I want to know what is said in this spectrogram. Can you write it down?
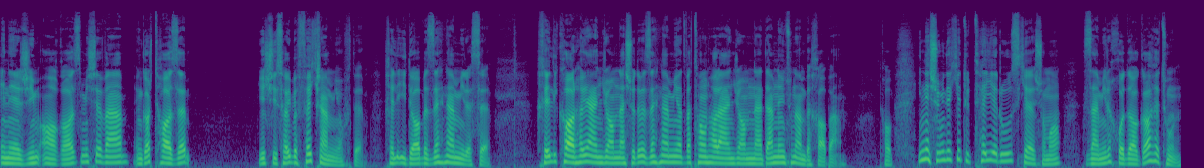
انرژیم آغاز میشه و انگار تازه یه چیزهایی به فکرم میفته خیلی ایده به ذهنم می‌رسه. خیلی کارهای انجام نشده به ذهنم میاد و تا اونها رو انجام ندم نمی‌تونم بخوابم. خب این نشون میده که تو طی روز که شما زمیر خداگاهتون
